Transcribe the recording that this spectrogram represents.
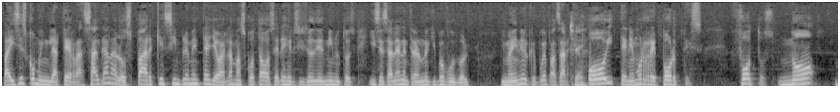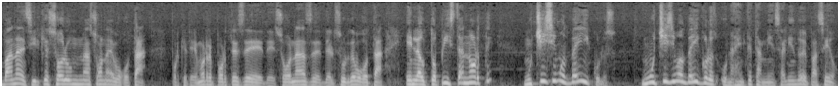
países como Inglaterra, salgan a los parques simplemente a llevar la mascota o hacer ejercicio 10 minutos y se salen a entrenar en un equipo de fútbol. Imagínense lo que puede pasar. Hoy tenemos reportes, fotos, no van a decir que es solo una zona de Bogotá, porque tenemos reportes de, zonas de- del sur de Bogotá. En la autopista norte, muchísimos vehículos, muchísimos vehículos, una gente también saliendo de paseo.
